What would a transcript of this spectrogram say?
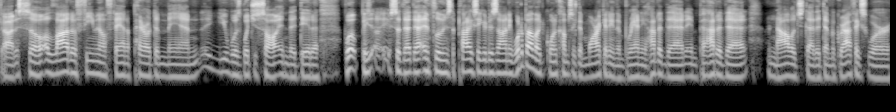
Got it. So a lot of female fan apparel demand uh, was what you saw in the data. What uh, so that that influenced the products that you're designing. What about like when it comes to the marketing, the branding? How did that impact? How did that knowledge that the demographics were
